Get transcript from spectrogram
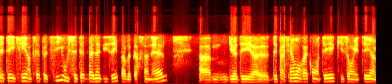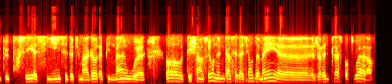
c'était écrit en très petit, où c'était banalisé par le personnel. Euh, il y a des, euh, des patients m'ont raconté qu'ils ont été un peu poussés à signer ces documents-là rapidement ou euh, Oh, t'es chanceux, on a une cancellation demain, euh, j'aurai une place pour toi. Alors,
